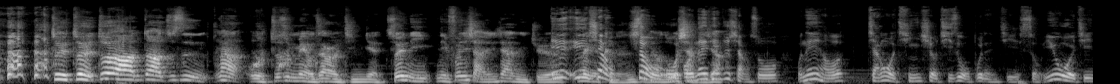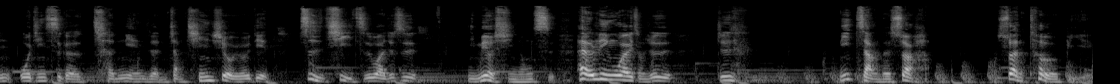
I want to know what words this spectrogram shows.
对对对啊对啊，就是那我就是没有这样的经验，所以你你分享一下，你觉得因为因为像像我我我那天就想说，我那天想说讲我清秀，其实我不能接受，因为我已经我已经是个成年人，讲清秀有点稚气之外，就是你没有形容词，还有另外一种就是就是你长得算好，算特别。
